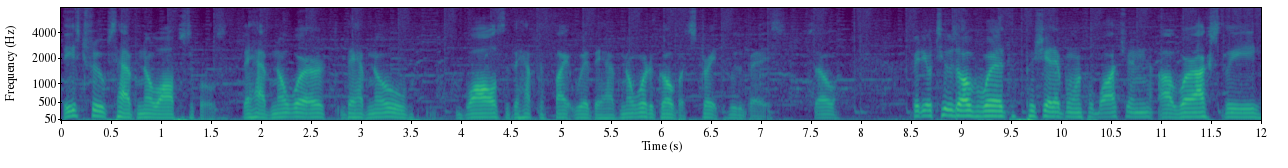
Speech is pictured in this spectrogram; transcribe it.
these troops have no obstacles. They have nowhere, they have no walls that they have to fight with. They have nowhere to go but straight through the base. So, video 2 is over with. Appreciate everyone for watching. Uh, we're actually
